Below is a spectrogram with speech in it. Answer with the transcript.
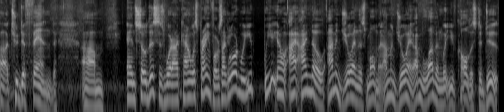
uh, to defend. Um, and so this is what I kind of was praying for. I was like, Lord, will you, will you, you know, I, I know I'm enjoying this moment. I'm enjoying, I'm loving what you've called us to do.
